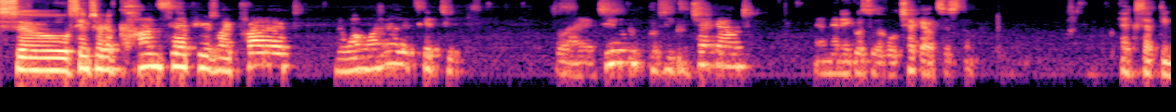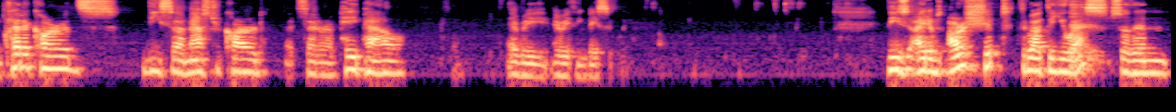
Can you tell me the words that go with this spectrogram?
so same sort of concept. Here's my product. I want one. Now let's get two. So I add two. Proceed to checkout, and then it goes to the whole checkout system. Accepting credit cards, Visa, Mastercard, etc. PayPal, every everything basically. These items are shipped throughout the U.S. So then,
